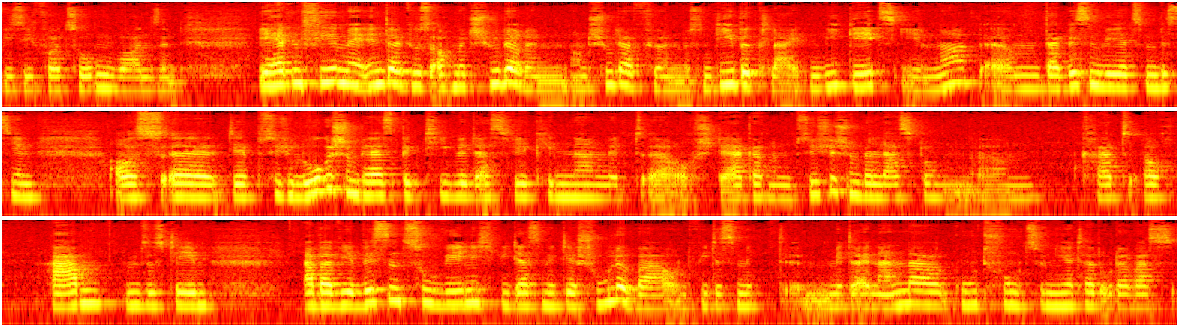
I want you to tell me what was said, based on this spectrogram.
wie sie vollzogen worden sind. Wir hätten viel mehr Interviews auch mit Schülerinnen und Schülern führen müssen, die begleiten. Wie geht's ihnen? Ne? Ähm, da wissen wir jetzt ein bisschen aus äh, der psychologischen Perspektive, dass wir Kinder mit äh, auch stärkeren psychischen Belastungen ähm, gerade auch haben im System. Aber wir wissen zu wenig, wie das mit der Schule war und wie das mit, miteinander gut funktioniert hat oder was,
